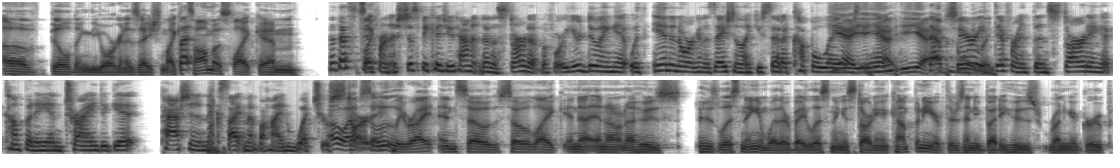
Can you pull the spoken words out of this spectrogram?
of building the organization like But- it's almost like um But that's It's like- different. it's just because you haven't done a startup before. You're doing it within an organization, like you said, a couple layers yeah yeah in. yeah that's absolutely very different than starting a company and trying to get passion and excitement behind what you're oh starting. absolutely right and so so like and, I- and i don't know who's who's listening and whether everybody listening is starting a company or if there's anybody who's running a group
